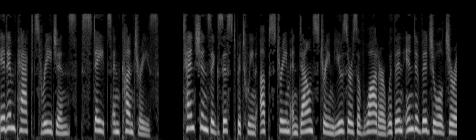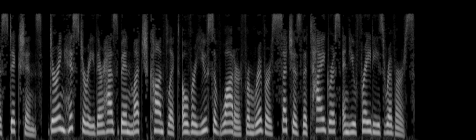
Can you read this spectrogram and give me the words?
It impacts regions, states and countries. Tensions exist between upstream and downstream users of water within individual jurisdictions. During history, there has been much conflict over use of water from rivers such as the Tigris and Euphrates rivers.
